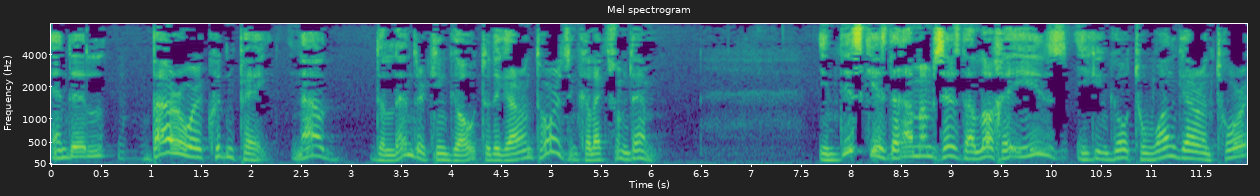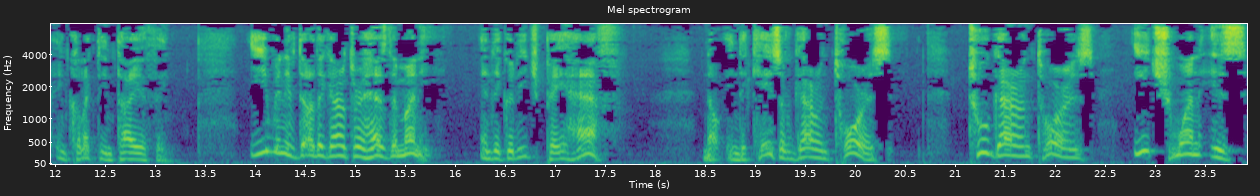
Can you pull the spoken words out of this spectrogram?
and the borrower couldn't pay. Now the lender can go to the guarantors and collect from them. In this case, the Rambam says the halacha is he can go to one guarantor and collect the entire thing, even if the other guarantor has the money, and they could each pay half. Now, in the case of guarantors, two guarantors, each one is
